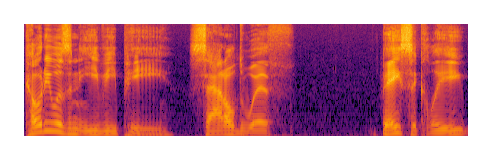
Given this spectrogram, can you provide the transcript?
Cody was an EVP saddled with basically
